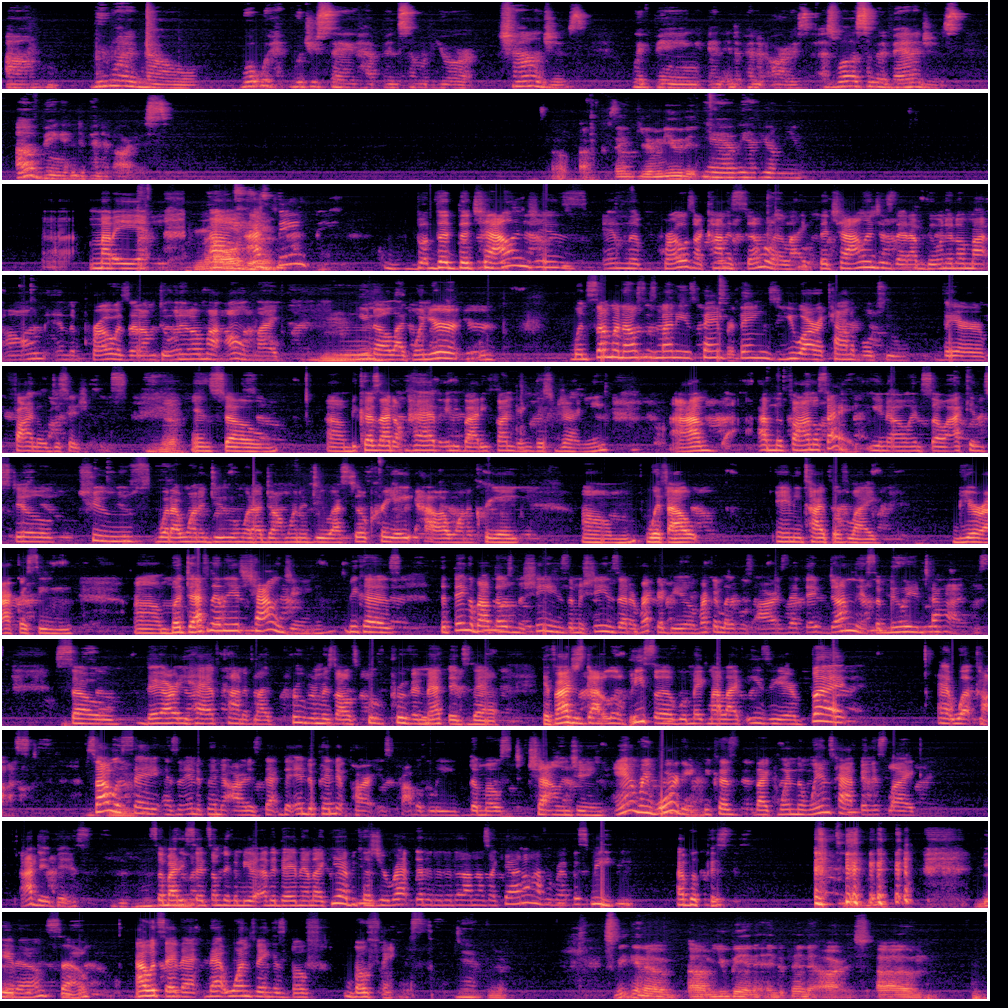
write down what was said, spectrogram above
Um, we want to know what would would you say have been some of your challenges with being an independent artist, as well as some advantages of being an independent artist. Oh, I think you're muted. Yeah, we have you on mute. My bad. No, Um, I think b- the the challenges and the pros are kind of similar. Like the challenge is that I'm doing it on my own, and the pro is that I'm doing it on my own. Like Mm, you know, like when you're when, when someone else's money is paying for things, you are accountable to their final decisions. yeah. And so, um, because I don't have anybody funding this journey, I'm I'm the final say, you know, and so I can still choose what I want to do and what I don't want to do. I still create how I want to create um, without any type of like bureaucracy. Um, but definitely, it's challenging because the thing about those machines, the machines that a record deal, record labels are, is that they've done this a million times. So they already have kind of like proven results, pro- proven methods that if I just got a little piece of would make my life easier, but at what cost? So I would say as an independent artist that the independent part is probably the most challenging and rewarding because like when the wins happen, it's like I did this. Mm-hmm. Somebody said something to me the other day and they're like, Yeah, because you're rep, da da da da da. And I was like, Yeah, I don't have a rep, it's me. I booked this. Mm-hmm. You know, so I would say that that one thing is both both things. Yeah. Yeah. Speaking of um, you being an independent artist, um,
